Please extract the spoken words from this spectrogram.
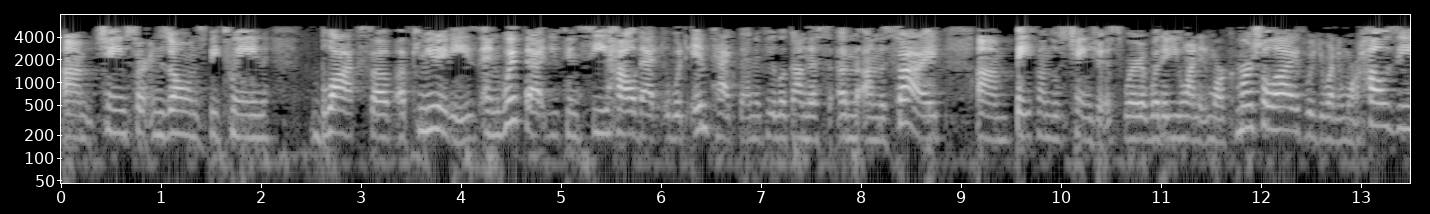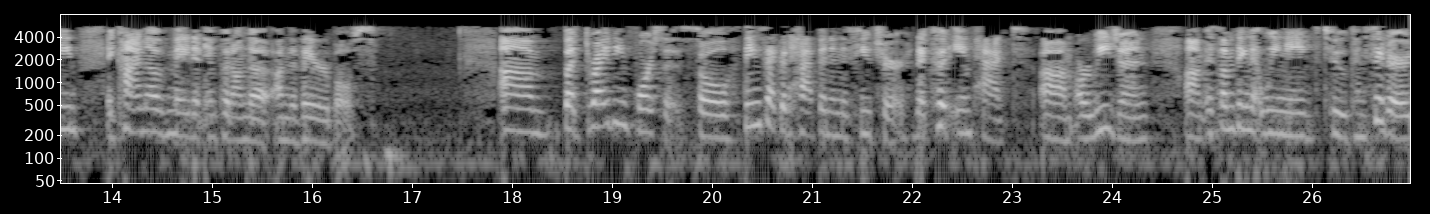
um, change certain zones between blocks of communities. And with that, you can see how that would impact them if you look on this, on, on the side um, based on those changes, where, whether you wanted more commercialized, whether you wanted more housing. It kind of made an input on the, on the variables. Um, but driving forces, so things that could happen in the future that could impact um, our region, um, is something that we need to consider,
